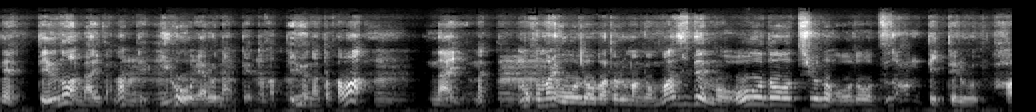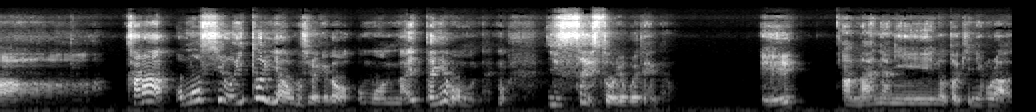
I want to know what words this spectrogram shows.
ね、っていうのはないかなっていうう。ん囲碁をやるなんてとかっていうようなとかはうん。ないよね。うんもうほんまに王道バトル漫画をマジでもう王道中の王道をズドンって言ってるはから面白いといや面白いけど、思んないといえば思んない。もう一切ストーリー覚えてへんのよ。あ。え？あの、何々の時にほら、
